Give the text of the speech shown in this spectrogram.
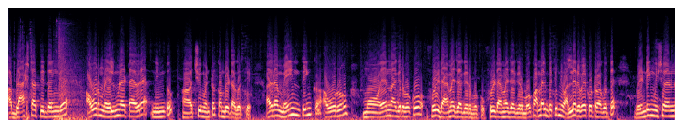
ಆ ಬ್ಲಾಸ್ಟ್ ಆಗ್ತಿದ್ದಂಗೆ ಅವ್ರನ್ನ ಎಲಿಮಿನೇಟ್ ಆದರೆ ನಿಮ್ಮದು ಅಚೀವ್ಮೆಂಟು ಕಂಪ್ಲೀಟ್ ಆಗುತ್ತೆ. ಆದರೆ ಮೇಯ್ನ್ ಥಿಂಕ್ ಅವರು ಏನಾಗಿರ್ಬೇಕು ಫುಲ್ ಡ್ಯಾಮೇಜ್ ಆಗಿರ್ಬೇಕು ಫುಲ್ ಡ್ಯಾಮೇಜ್ ಆಗಿರ್ಬೇಕು. ಆಮೇಲೆ ಬೇಕಿದ್ರೆ ನೀವು ಅಲ್ಲೇ ರಿವೈ ಕೊಟ್ಟರು ಆಗುತ್ತೆ. ವೆಂಡಿಂಗ್ ಮಿಷನ್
